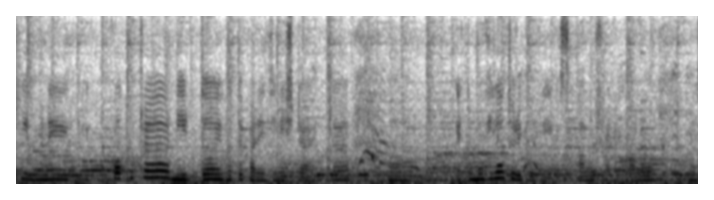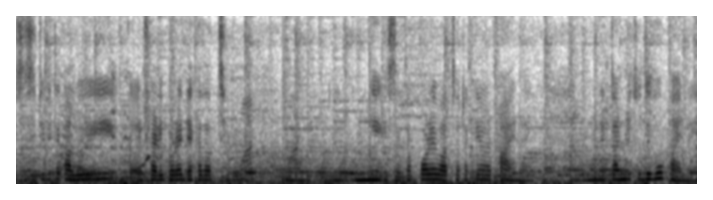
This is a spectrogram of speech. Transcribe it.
কি মানে কতটা নির্দয় হতে পারে জিনিসটা? একটা একটা মহিলা চুরি করে নিয়ে গেছে, কালো শাড়ি, কালো সিসিটিভিতে কালোই শাড়ি পরায় দেখা যাচ্ছিল। নিয়ে গেছে, তারপরে বাচ্চাটাকে আর পায় নাই। মানে তার মৃতদেহও পায় নাই।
